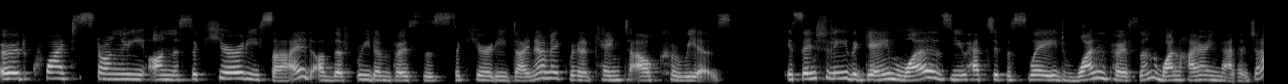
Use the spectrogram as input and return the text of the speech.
erred quite strongly on the security side of the freedom versus security dynamic when it came to our careers. Essentially, the game was you had to persuade one person, one hiring manager,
